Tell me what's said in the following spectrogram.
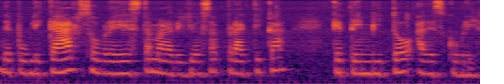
de publicar sobre esta maravillosa práctica que te invito a descubrir.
